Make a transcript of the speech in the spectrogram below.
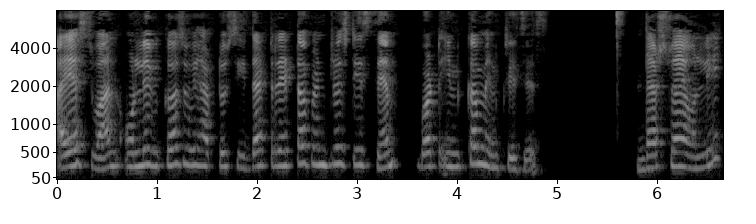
is1 only because we have to see that rate of interest is same but income increases. That's why only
